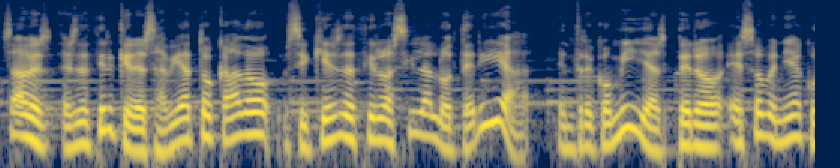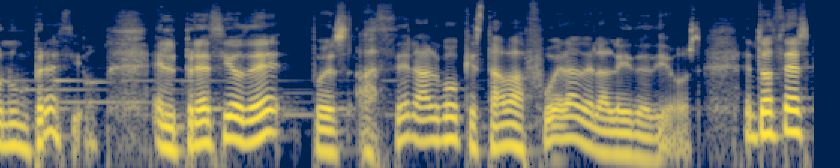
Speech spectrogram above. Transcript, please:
¿sabes? Es decir, que les había tocado, si quieres decirlo así, la lotería, entre comillas, pero eso venía con un precio. El precio de, pues, hacer algo que estaba fuera de la ley de Dios. Entonces,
